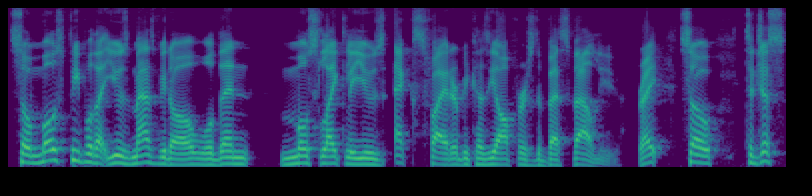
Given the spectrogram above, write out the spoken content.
so most people that use Masvidal will then most likely use X fighter because he offers the best value, right? So to just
